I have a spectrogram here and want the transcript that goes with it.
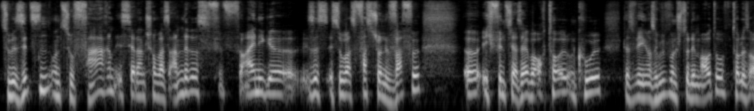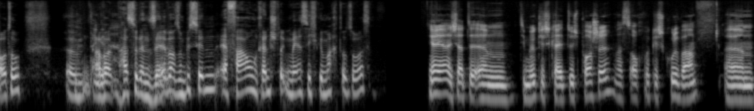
zu besitzen und zu fahren ist ja dann schon was anderes. Für, für einige ist es ist sowas fast schon eine Waffe. Äh, ich finde es ja selber auch toll und cool. Deswegen also Glückwunsch zu dem Auto, tolles Auto. Ähm, aber hast du denn selber so ein bisschen Erfahrung rennstreckenmäßig gemacht und sowas? Ja, ja, ich hatte ähm, die Möglichkeit durch Porsche, was auch wirklich cool war, ähm,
